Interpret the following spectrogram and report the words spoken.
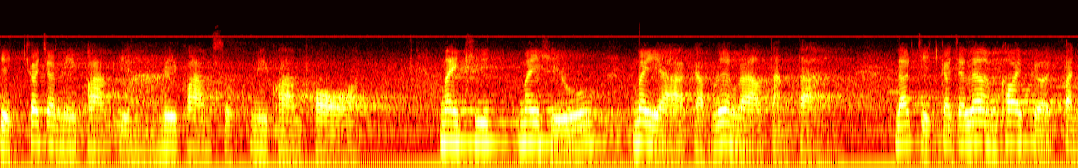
จิตก็จะมีความอิ่มมีความสุข มีความพอ ไม่คิดไม่หิว ไม่อยากกับเรื่องราวต่างๆ แล้วจิตก็จะเริ่มค่อยเกิดปัญ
